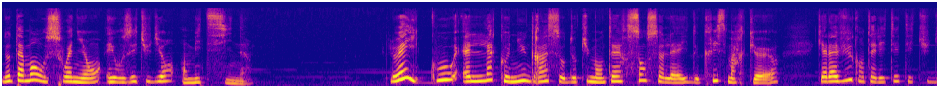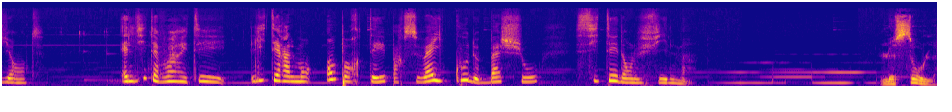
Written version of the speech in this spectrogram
notamment aux soignants et aux étudiants en médecine. Le haïku, elle l'a connu grâce au documentaire Sans soleil de Chris Marker, qu'elle a vu quand elle était étudiante. Elle dit avoir été littéralement emportée par ce haïku de Bachot cité dans le film. Le saule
